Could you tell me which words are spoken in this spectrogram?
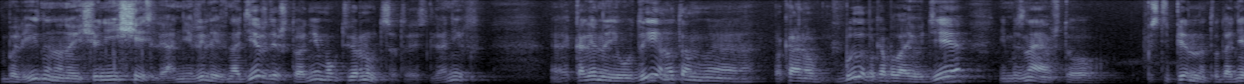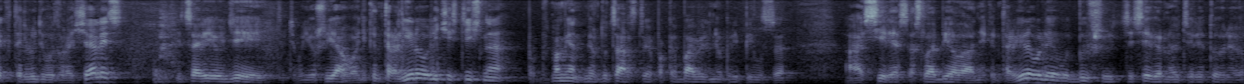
были изгнаны, но еще не исчезли. Они жили в надежде, что они могут вернуться. То есть для них э, колено Иуды, оно там, э, пока оно было, пока была Иудея, и мы знаем, что постепенно туда некоторые люди возвращались, и цари Иудеи, типа Йошияву, они контролировали частично в момент между царствия, пока Бавель не укрепился, а Сирия ослабела, они контролировали вот бывшую северную территорию.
